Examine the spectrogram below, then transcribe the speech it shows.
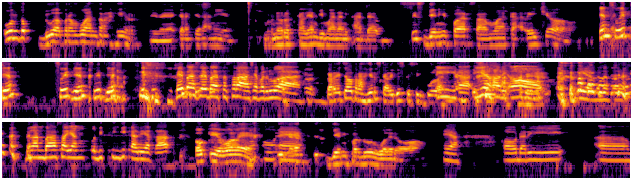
untuk dua perempuan terakhir gitu ya kira-kira nih menurut kalian gimana nih? Ada sis Jennifer sama Kak Rachel. Jen, sweet Jen. Sweet Jen, sweet Jen. Bebas, bebas, terserah siapa duluan. Kak Rachel terakhir sekaligus kesimpulan Iya, iya kali. Oh, kan? iya benar-benar. Dengan bahasa yang lebih tinggi kali ya kak. Oke, boleh Oh, eh. Jennifer dulu boleh dong Iya. Kalau dari em,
